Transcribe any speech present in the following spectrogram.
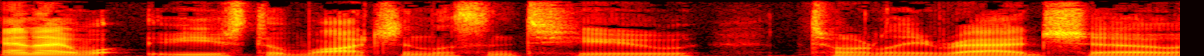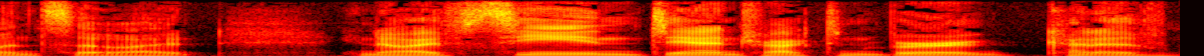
and I w- used to watch and listen to Totally Rad Show, and so I, you know, I've seen Dan Trachtenberg kind of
